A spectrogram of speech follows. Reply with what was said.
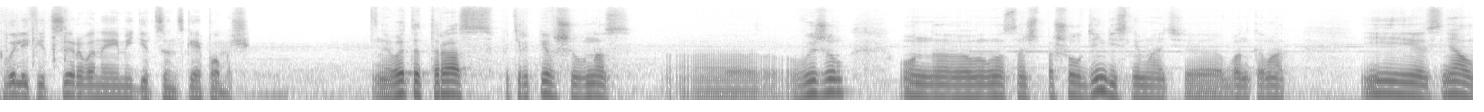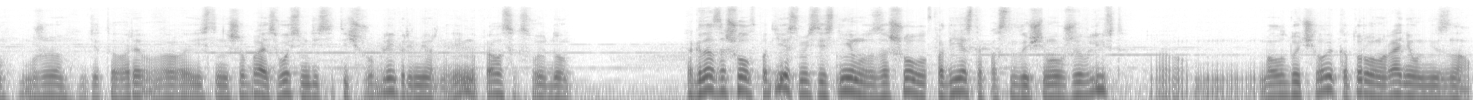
квалифицированная медицинская помощь. В этот раз потерпевший у нас выжил. Он э, у нас, значит, пошел деньги снимать э, в банкомат и снял уже где-то, если не ошибаюсь, 80 тысяч рублей примерно и направился в свой дом. Когда зашел в подъезд, вместе с ним зашел в подъезд, а последующим уже в лифт, молодой человек, которого он ранее не знал.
